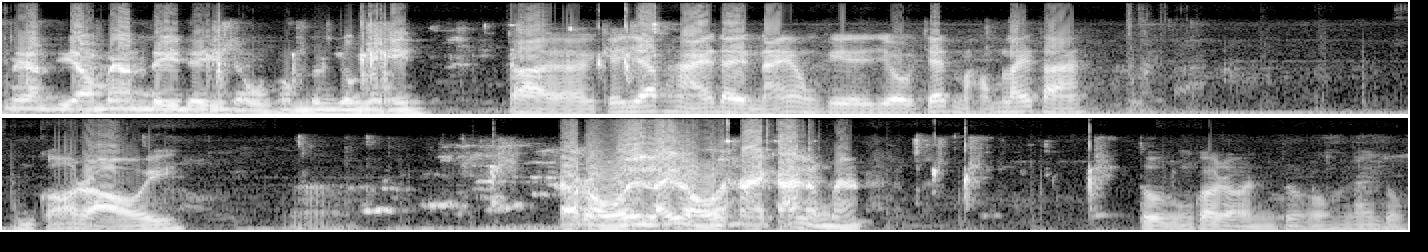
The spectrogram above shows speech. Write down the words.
mấy anh đi không mấy anh đi đi đủ không đừng vô nhà em. Trời ơi cái giáp hai ở đây nãy ông kia vô chết mà không lấy ta. Không có rồi. Đã rồi lấy rồi hai cái lần mà. Tôi cũng có rồi tôi không lấy luôn.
